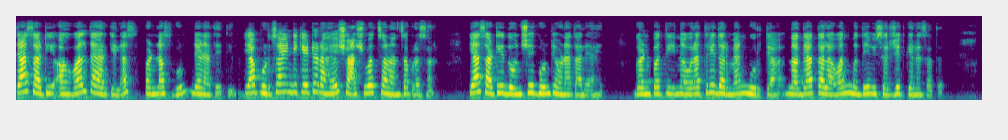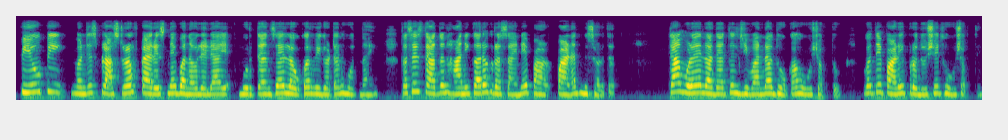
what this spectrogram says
त्यासाठी अहवाल तयार केल्यास पन्नास गुण देण्यात येतील. या पुढचा इंडिकेटर आहे शाश्वत सणांचा प्रसार. यासाठी दोनशे गुण ठेवण्यात आले आहेत. गणपती नवरात्री दरम्यान मूर्त्या नद्या तलावांमध्ये विसर्जित केल्या जातात. पीओपी म्हणजेच प्लास्टर ऑफ पॅरिसने बनवलेल्या मूर्त्यांचे लवकर विघटन होत नाही. तसेच त्यातून हानिकारक रसायने पाण्यात मिसळतात. त्यामुळे नद्यातील जीवांना धोका होऊ शकतो व ते पाणी प्रदूषित होऊ शकते.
